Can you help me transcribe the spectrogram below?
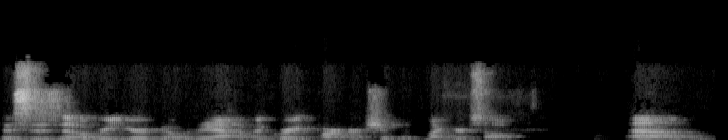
This is over a year ago. We now have a great partnership with Microsoft. Um,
